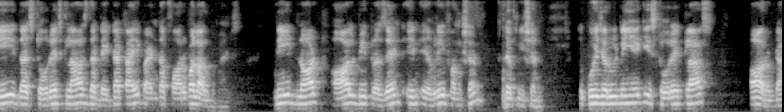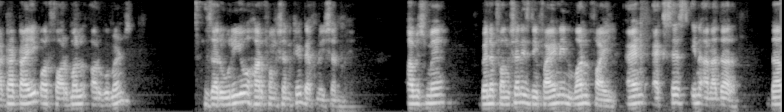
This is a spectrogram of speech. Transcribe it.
कि the storage class the data type and the formal arguments need not all be present in every function definition तो कोई ज़रूरी नहीं है कि स्टोरेज क्लास और डाटा टाइप और फॉर्मल आर्गूमेंट्स ज़रूरी हो हर फ़ंक्शन के डेफिनेशन में। अब इसमें when a function is defined in one file and accessed in another, the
